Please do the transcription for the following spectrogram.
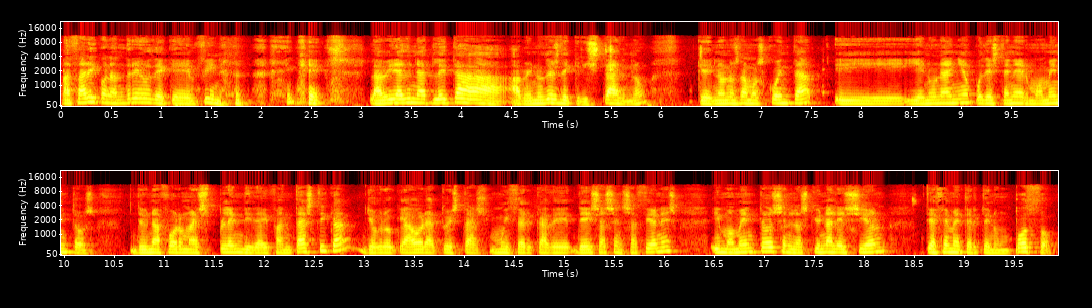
Azar y con Andreu de que, en fin, que la vida de un atleta a menudo es de cristal, ¿no? Que no nos damos cuenta y, en un año puedes tener momentos de una forma espléndida y fantástica. Yo creo que ahora tú estás muy cerca de, de esas sensaciones y momentos en los que una lesión te hace meterte en un pozo.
